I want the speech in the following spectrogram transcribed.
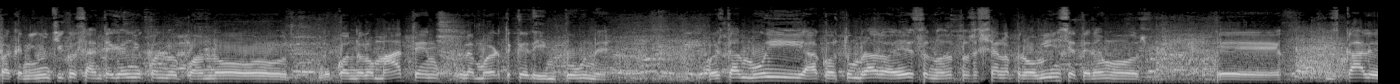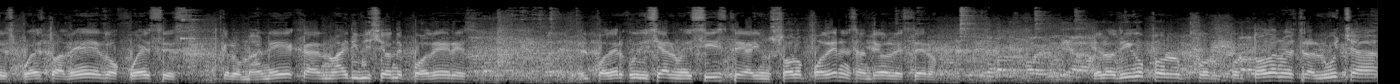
para que ningún chico santiagueño cuando, cuando, cuando lo maten, la muerte quede impune. Pues están muy acostumbrados a eso. Nosotros allá en la provincia tenemos eh, fiscales puestos a dedo, jueces que lo manejan, no hay división de poderes. El poder judicial no existe, hay un solo poder en Santiago del Estero. Te lo digo por, por toda nuestra lucha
